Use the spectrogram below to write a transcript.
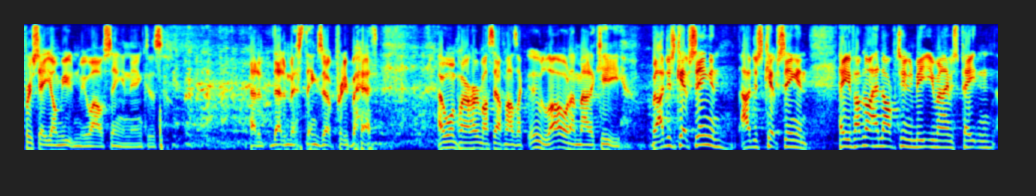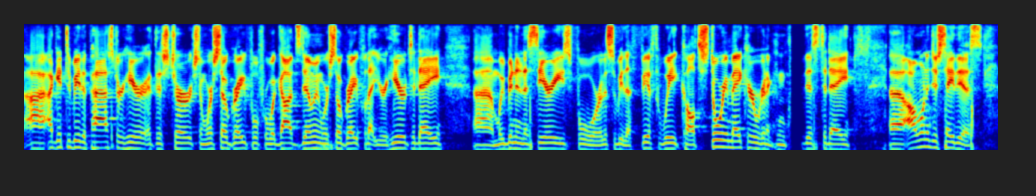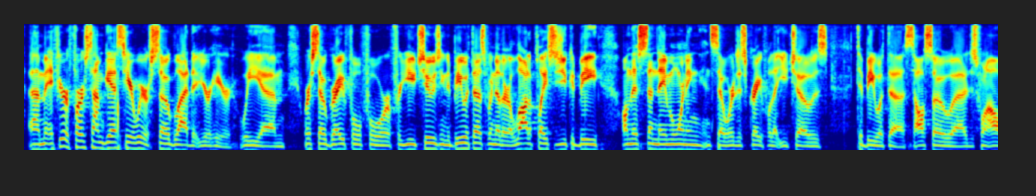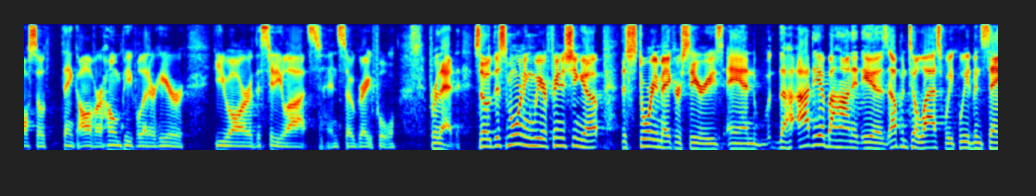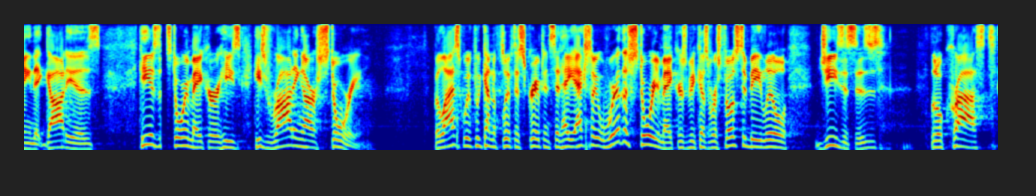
appreciate y'all muting me while I was singing then, because that'd, that'd mess things up pretty bad. At one point, I heard myself and I was like, ooh, Lord, I'm out of key. But I just kept singing. I just kept singing. Hey, if I've not had an opportunity to meet you, my name is Peyton. I, I, get to be the pastor here at this church, and we're so grateful for what God's doing. We're so grateful that you're here today. Um, we've been in a series for, this will be the fifth week called Storymaker. We're going to conclude this today. Uh, I want to just say this. Um, if you're a first time guest here, we are so glad that you're here. We, um, we're so grateful for, for you choosing to be with us. We know there are a lot of places you could be on this Sunday morning, and so we're just grateful that you chose to be with us. Also, I uh, just want to also thank all of our home people that are here. You are the city lots, and so grateful for that. So, this morning we are finishing up the Storymaker series, and the idea behind it is up until last week, we had been saying that God is, He is the story maker, He's, he's writing our story. But last week we kind of flipped the script and said, hey, actually, we're the story makers because we're supposed to be little Jesuses, little Christ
